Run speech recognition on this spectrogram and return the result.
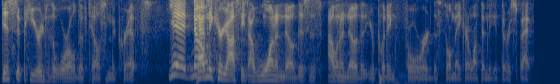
disappear into the world of Tales from the Crypt. Yeah, no. Cabinet Curiosities, I want to know. This is I want to know that you're putting forward this filmmaker. I want them to get the respect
